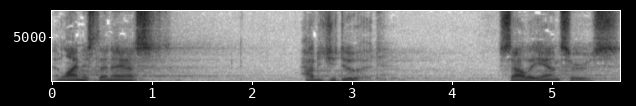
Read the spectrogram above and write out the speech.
And Linus then asks, How did you do it? Sally answers,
